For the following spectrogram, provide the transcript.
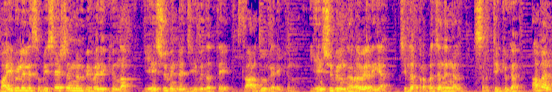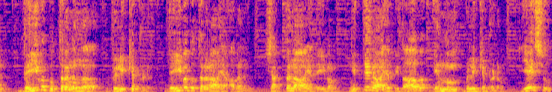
ബൈബിളിലെ സുവിശേഷങ്ങൾ വിവരിക്കുന്ന യേശുവിന്റെ ജീവിതത്തെ സാധൂകരിക്കുന്നു. യേശുവിൽ നിറവേറിയ ചില പ്രവചനങ്ങൾ ശ്രദ്ധിക്കുക. അവൻ ദൈവപുത്രനെന്ന് വിളിക്കപ്പെടും. ദൈവപുത്രനായ അവൻ ശക്തനായ ദൈവം നിത്യനായ പിതാവ് എന്നും വിളിക്കപ്പെടും. യേശു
